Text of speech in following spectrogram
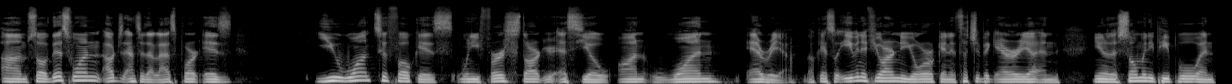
Um, so this one, I'll just answer that last part. Is you want to focus when you first start your SEO on one area. Okay, so even if you are in New York and it's such a big area, and you know there's so many people, and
